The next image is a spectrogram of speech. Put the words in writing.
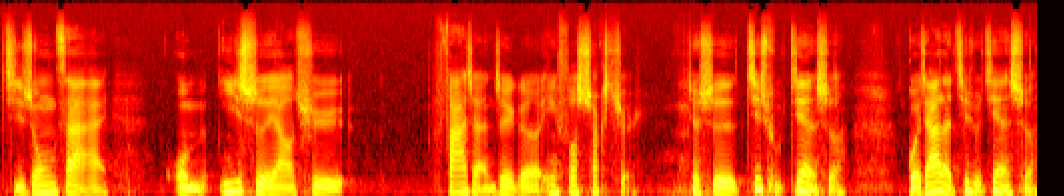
集中在我们一是要去发展这个 infrastructure，就是基础建设，国家的基础建设。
